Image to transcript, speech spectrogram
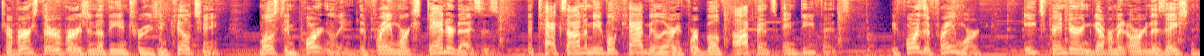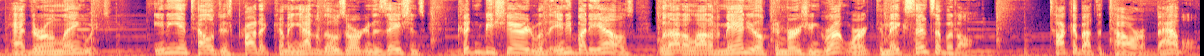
traverse their version of the intrusion kill chain. Most importantly, the framework standardizes the taxonomy vocabulary for both offense and defense. Before the framework, each vendor and government organization had their own language any intelligence product coming out of those organizations couldn't be shared with anybody else without a lot of manual conversion grunt work to make sense of it all. Talk about the Tower of Babel.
